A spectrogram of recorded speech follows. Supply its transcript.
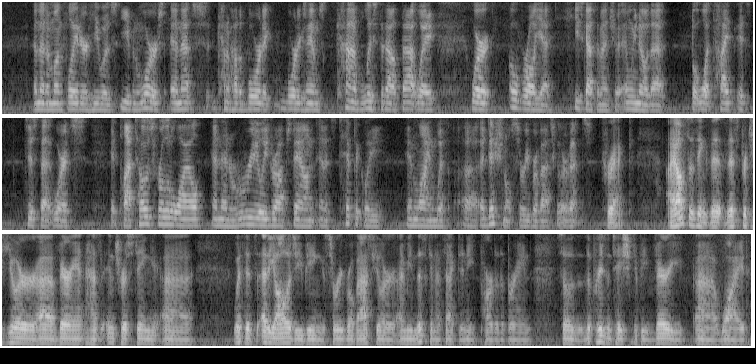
and then a month later he was even worse, and that's kind of how the board board exams kind of listed out that way, where overall, yeah, he's got dementia, and we know that, but what type? It's just that where it's it plateaus for a little while and then really drops down, and it's typically in line with uh, additional cerebrovascular events. Correct. I also think that this particular uh, variant has interesting, uh, with its etiology being cerebrovascular. I mean, this can affect any part of the brain, so the, presentation can be very uh, wide.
